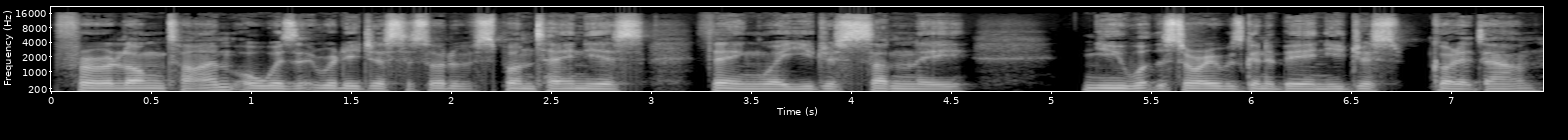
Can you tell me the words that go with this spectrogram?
for a long time, or was it really just a sort of spontaneous thing where you just suddenly knew what the story was going to be and you just got it down?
